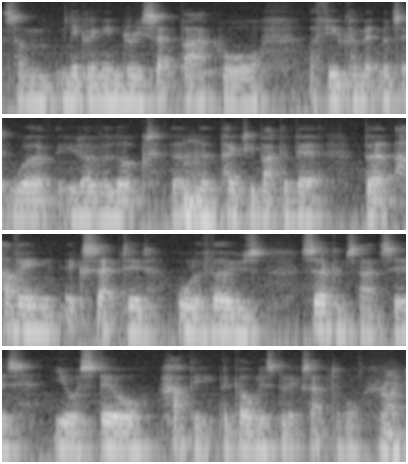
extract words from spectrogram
some niggling injury setback or a few commitments at work that you'd overlooked that, Mhm. that pegged you back a bit. But having accepted all of those circumstances, you're still happy. The goal is still acceptable. Right.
